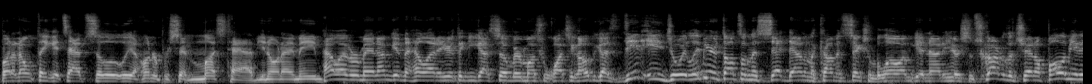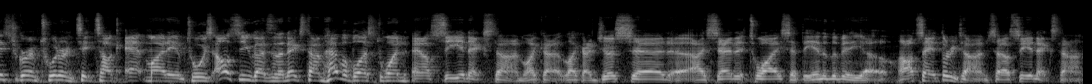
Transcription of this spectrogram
but I don't think it's absolutely 100% must-have. You know what I mean? However, man, I'm getting the hell out of here. Thank you guys so very much for watching. I hope you guys did enjoy. Leave me your thoughts on this set down in the comment section below. I'm getting out of here. Subscribe to the channel. Follow me on Instagram, Twitter, and TikTok at MyDamnToys. I'll see you guys in the next time. Have a blessed one, and I'll see you next time. Like I, like I just said, uh, I said it twice at the end of the video. I'll say it three times, so I'll see you next time.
